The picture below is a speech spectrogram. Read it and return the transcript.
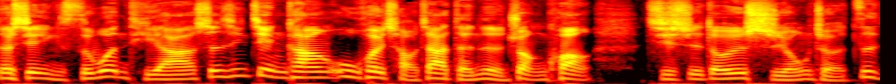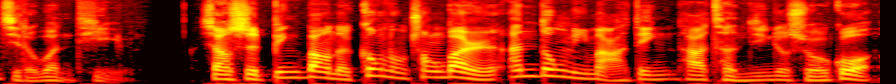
那些隐私问题啊、身心健康、误会、吵架等等的状况，其实都是使用者自己的问题。像是冰棒的共同创办人安东尼·马丁，他曾经就说过，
